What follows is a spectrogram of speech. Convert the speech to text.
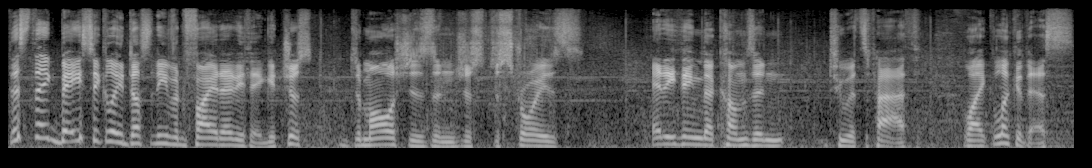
This thing basically doesn't even fight anything. It just demolishes and just destroys anything that comes into its path. Like, look at this.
